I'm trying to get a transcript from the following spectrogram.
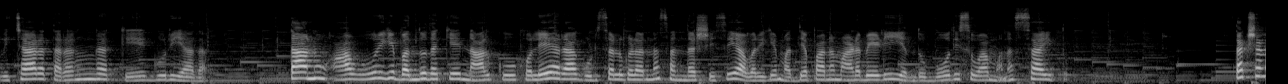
ವಿಚಾರ ತರಂಗಕ್ಕೆ ಗುರಿಯಾದ. ತಾನು ಆ ಊರಿಗೆ ಬಂದುದಕ್ಕೆ ನಾಲ್ಕು ಹೊಲೆಯರ ಗುಡಿಸಲುಗಳನ್ನು ಸಂದರ್ಶಿಸಿ ಅವರಿಗೆ ಮದ್ಯಪಾನ ಮಾಡಬೇಡಿ ಎಂದು ಬೋಧಿಸುವ ಮನಸ್ಸಾಯಿತು. ತಕ್ಷಣ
